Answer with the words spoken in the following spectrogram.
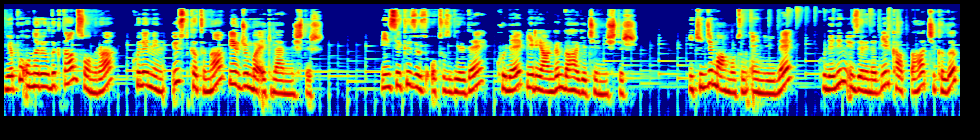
Yapı onarıldıktan sonra kulenin üst katına bir cumba eklenmiştir. 1831'de kule bir yangın daha geçirmiştir. İkinci Mahmut'un emriyle kulenin üzerine bir kat daha çıkılıp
